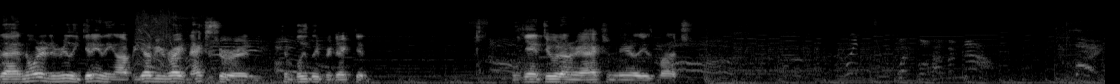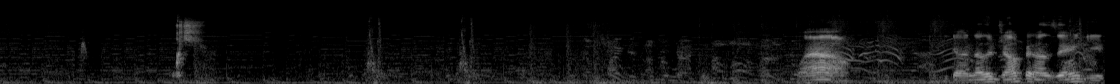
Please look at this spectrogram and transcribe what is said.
that in order to really get anything off, you gotta be right next to her and completely predict it. You can't do it on reaction nearly as much. Got another jump in on Zangief.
